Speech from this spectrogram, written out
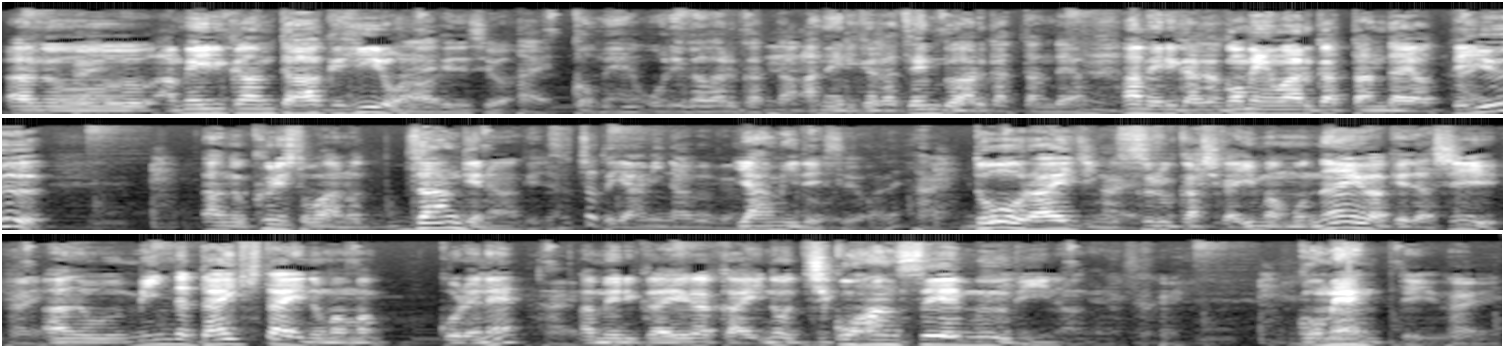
あのーアメリカンダークヒーローなわけですよ、はい。はい。ごめん俺が悪かった、うん。アメリカが全部悪かったんだよ、アメリカがごめん悪かったんだよっていう、あのクリストファーの懺悔なわけじゃん。ちょっと闇な部分。闇ですよ。ね。はい。どうライジングするかしか今もうないわけだし、はい。あのみんな大期待のままこれね、はい。アメリカ映画界の自己反省ムービーなわけですよ、はいごめんっていう、はい。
